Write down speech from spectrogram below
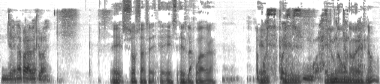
de verdad para verlo, ¿eh? eh Sosa es, es, la jugadora. Ah, pues, pues es un golazo. El 1-1 es, ¿no?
